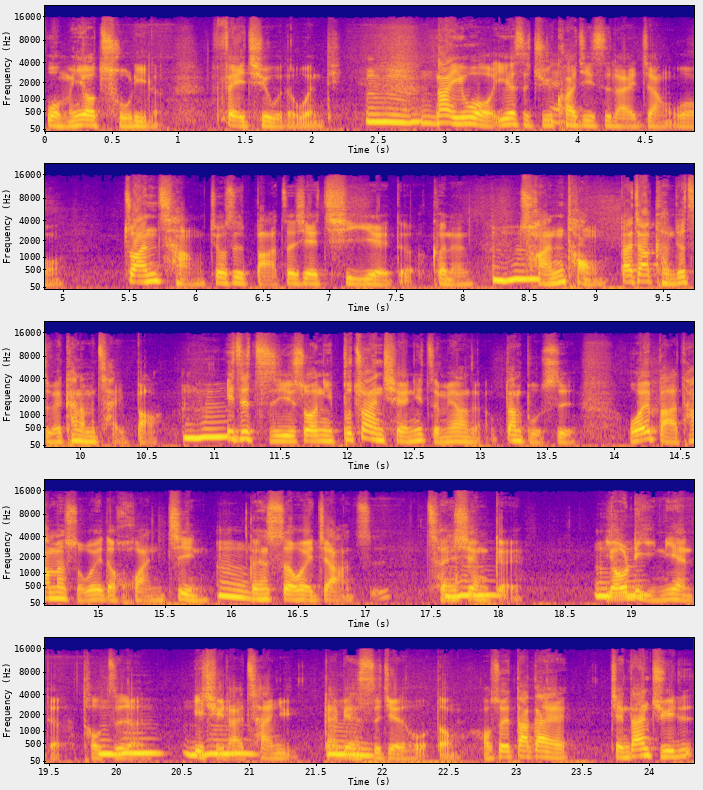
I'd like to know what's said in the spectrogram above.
我们又处理了废弃物的问题。嗯，那以我 ESG 会计师来讲，我专长就是把这些企业的可能传统，大家可能就只会看他们财报，一直质疑说你不赚钱，你怎么样的？但不是，我会把他们所谓的环境跟社会价值。呈现给有理念的投资人一起来参与改变世界的活动。好，所以大概简单举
